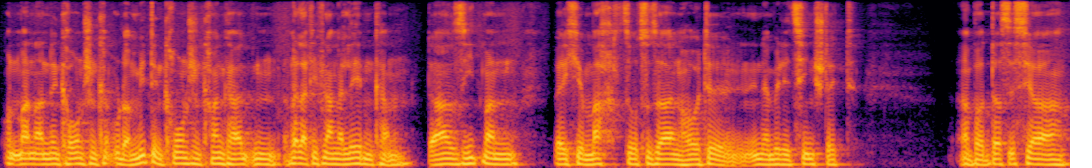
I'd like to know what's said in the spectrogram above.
und man an den chronischen oder mit den chronischen Krankheiten relativ lange leben kann. Da sieht man, welche Macht sozusagen heute in der Medizin steckt. Aber das ist ja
